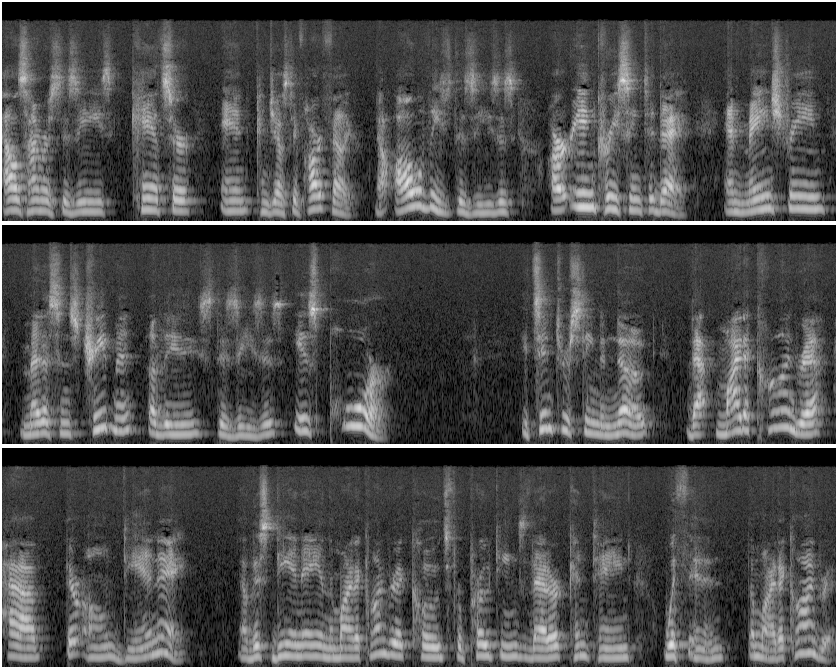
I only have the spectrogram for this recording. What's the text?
Alzheimer's disease, cancer, and congestive heart failure. Now, all of these diseases are increasing today, and mainstream medicine's treatment of these diseases is poor. It's interesting to note that mitochondria have their own DNA. Now, this DNA in the mitochondria codes for proteins that are contained within the mitochondria.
